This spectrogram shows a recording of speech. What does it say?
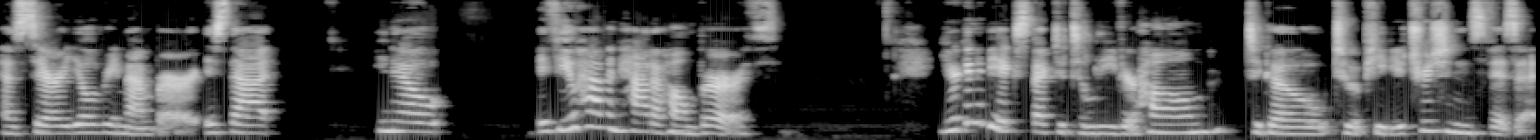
as Sarah, you'll remember, is that, you know, if you haven't had a home birth, you're going to be expected to leave your home to go to a pediatrician's visit.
